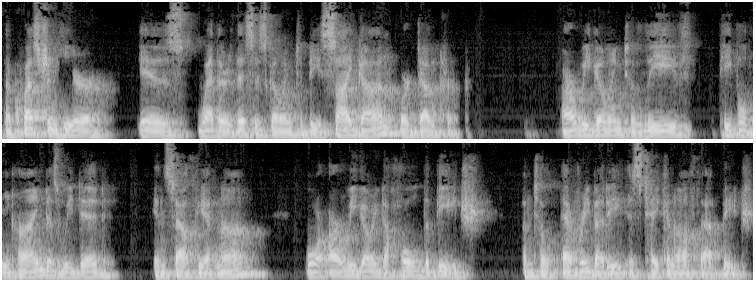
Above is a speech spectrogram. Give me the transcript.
The question here is whether this is going to be Saigon or Dunkirk. Are we going to leave people behind as we did in South Vietnam, or are we going to hold the beach until everybody is taken off that beach?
